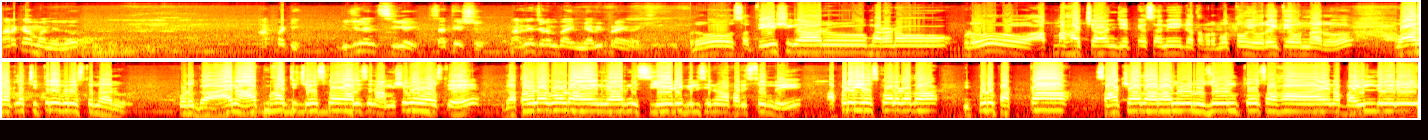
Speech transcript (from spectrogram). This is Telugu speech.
పరకామణిలో అప్పటి విజిలెన్స్ సిఐ సతీష్ మరణించడంపై మీ అభిప్రాయం ఇప్పుడు సతీష్ గారు మరణం ఇప్పుడు ఆత్మహత్య అని చెప్పేసి అని గత ప్రభుత్వం ఎవరైతే ఉన్నారో వారు అట్లా చిత్రీకరిస్తున్నారు. ఇప్పుడు ఆయన ఆత్మహత్య చేసుకోవాల్సిన అంశమే వస్తే గతంలో కూడా ఆయన గారిని సిఐడి పిలిచిన పరిస్థితి ఉంది. అప్పుడే చేసుకోవాలి కదా. ఇప్పుడు పక్కా సాక్ష్యాధారాలు రుజువులతో సహా ఆయన బయలుదేరి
